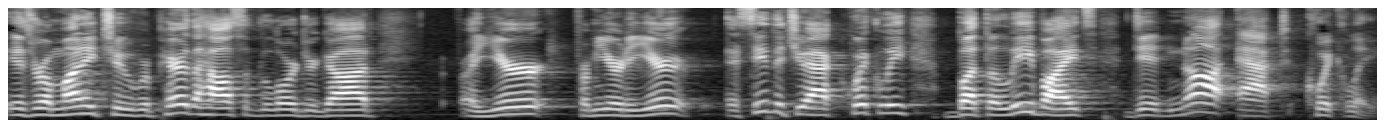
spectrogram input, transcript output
Israel money to repair the house of the Lord your God a year from year to year. See that you act quickly, but the Levites did not act quickly.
